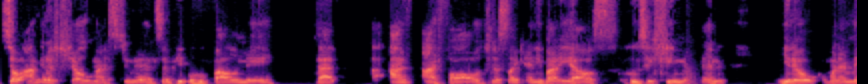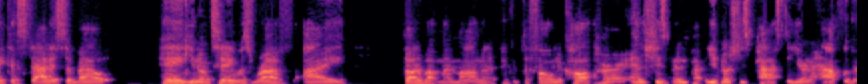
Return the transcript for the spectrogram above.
So i'm going to show my students and people who follow me that I, I fall just like anybody else who's a human. You know when i make a status about hey you know today was rough i thought about my mom and i picked up the phone to call her and she's been you know she's passed a year and a half ago.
